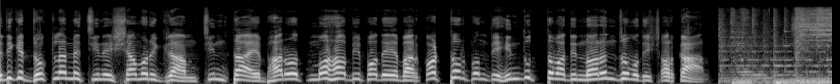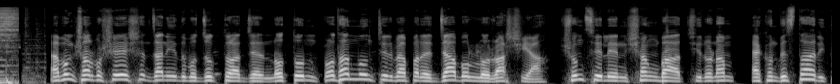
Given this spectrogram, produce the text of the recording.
এদিকে ডোকলামে চীনের সামরিক গ্রাম চিন্তায় ভারত মহাবিপদে, এবার কট্টরপন্থী হিন্দুত্ববাদী নরেন্দ্র মোদী সরকার। এবং সর্বশেষ জানিয়ে দেব যুক্তরাজ্যের নতুন প্রধানমন্ত্রীর ব্যাপারে যা বলল রাশিয়া। শুনছিলেন সংবাদ শিরোনাম, এখন বিস্তারিত।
